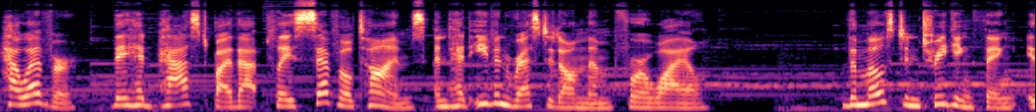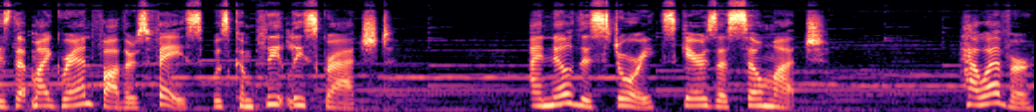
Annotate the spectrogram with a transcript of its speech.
However, they had passed by that place several times and had even rested on them for a while. The most intriguing thing is that my grandfather's face was completely scratched. I know this story scares us so much. However,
